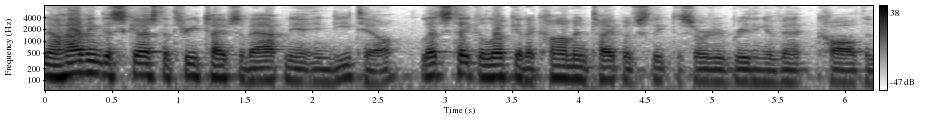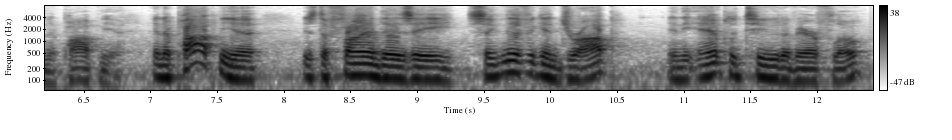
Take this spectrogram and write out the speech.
Now, having discussed the three types of apnea in detail, let's take a look at a common type of sleep disordered breathing event called an hypopnea. An hypopnea is defined as a significant drop in the amplitude of airflow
